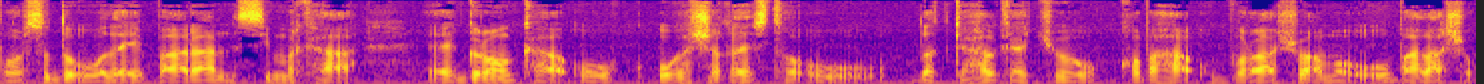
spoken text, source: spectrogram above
boorsada u wada ay baaraan si markaa garoonka uu uga shaqaysto uu dadka halkaa joogo qobaha u buraasho ama u baalaasho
